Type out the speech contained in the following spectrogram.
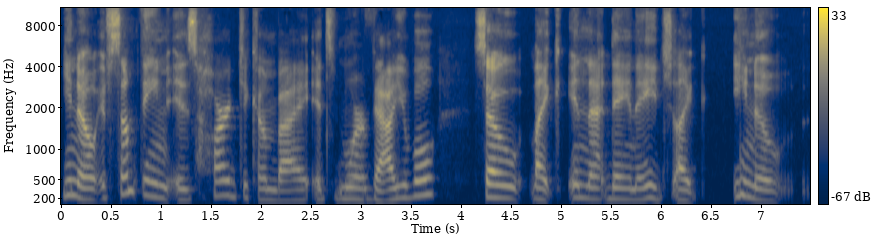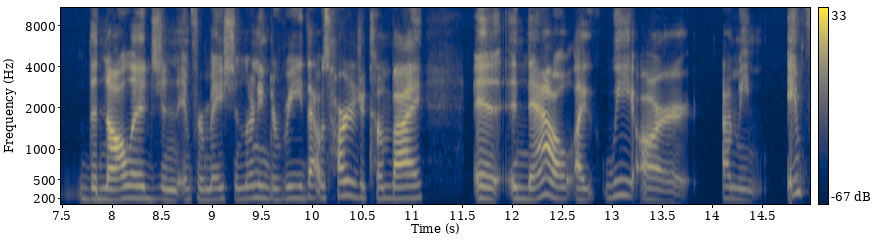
you know, if something is hard to come by, it's more valuable? So, like in that day and age, like, you know, the knowledge and information, learning to read, that was harder to come by. And, and now, like, we are, I mean, inf-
